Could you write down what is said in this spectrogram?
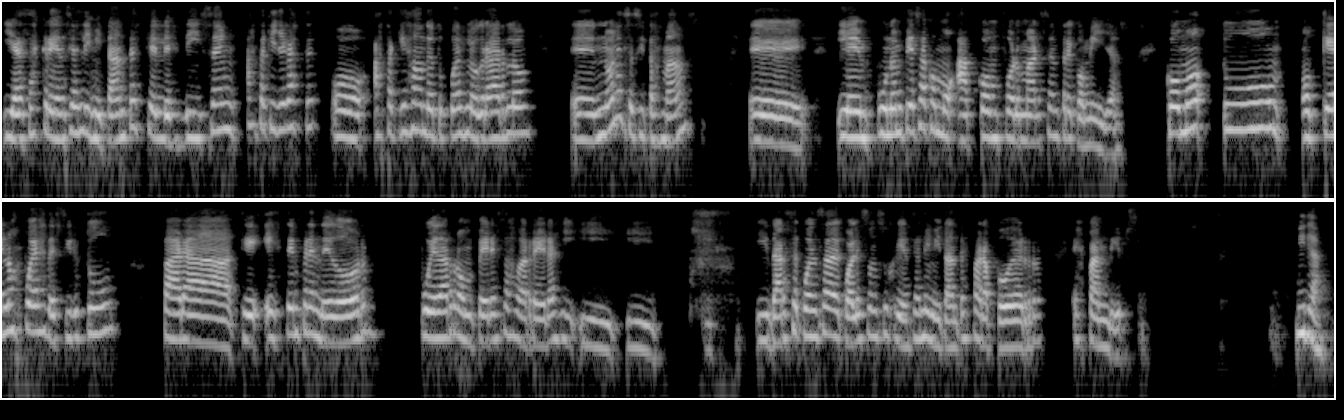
y a esas creencias limitantes que les dicen, hasta aquí llegaste o hasta aquí es donde tú puedes lograrlo, eh, no necesitas más. Eh, y em, uno empieza como a conformarse entre comillas. ¿Cómo tú o qué nos puedes decir tú para que este emprendedor pueda romper esas barreras y, y, y, darse cuenta de cuáles son sus creencias limitantes para poder expandirse. Mira,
